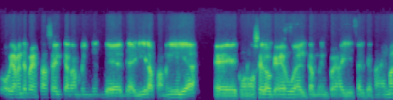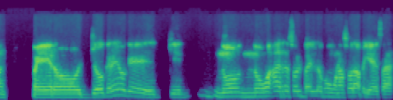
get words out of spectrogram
obviamente pues está cerca también de, de allí, la familia, eh, conoce lo que es jugar también pues allí cerca de San Germán, pero yo creo que, que no, no vas a resolverlo con una sola pieza,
